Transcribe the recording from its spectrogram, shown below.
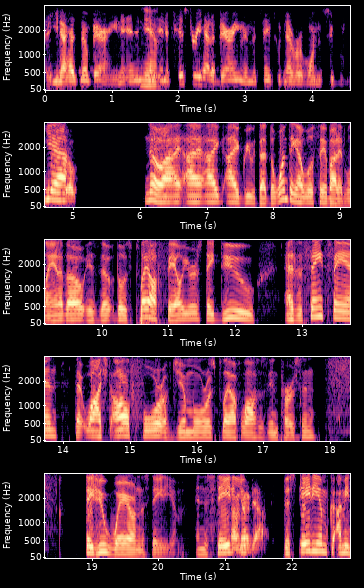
You know, it has no bearing. And, and, Yeah. and if history had a bearing, then the Saints would never have won the Super Bowl. Yeah. So, No, I, I I I agree with that. The one thing I will say about Atlanta though is th- those playoff failures. They do, as a Saints fan that watched all four of Jim Mora's playoff losses in person, they do wear on the stadium. And the stadium, oh, no doubt. the stadium. I mean,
